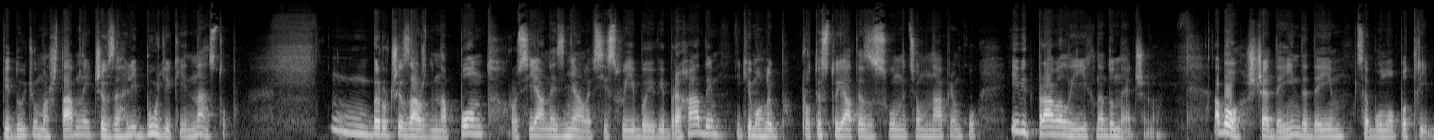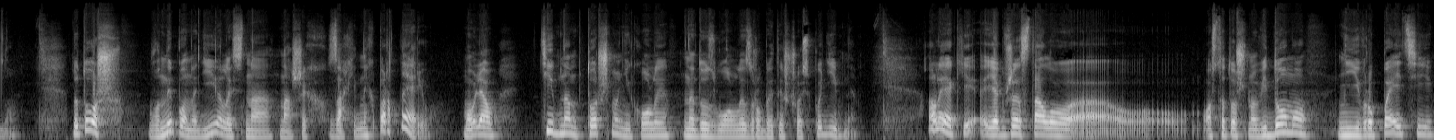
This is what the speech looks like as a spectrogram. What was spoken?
підуть у масштабний чи взагалі будь-який наступ. Беручи завжди на понт, росіяни зняли всі свої бойові бригади, які могли б протистояти ЗСУ на цьому напрямку, і відправили їх на Донеччину. Або ще де-інде, де їм це було потрібно. До того ж, вони понадіялись на наших західних партнерів. Мовляв, ті б нам точно ніколи не дозволили зробити щось подібне. Але як як вже стало остаточно відомо, ні європейці,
